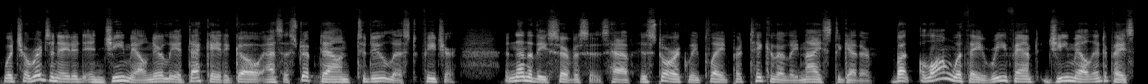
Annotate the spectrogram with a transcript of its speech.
which originated in Gmail nearly a decade ago as a stripped-down to-do list feature. None of these services have historically played particularly nice together. But along with a revamped Gmail interface,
